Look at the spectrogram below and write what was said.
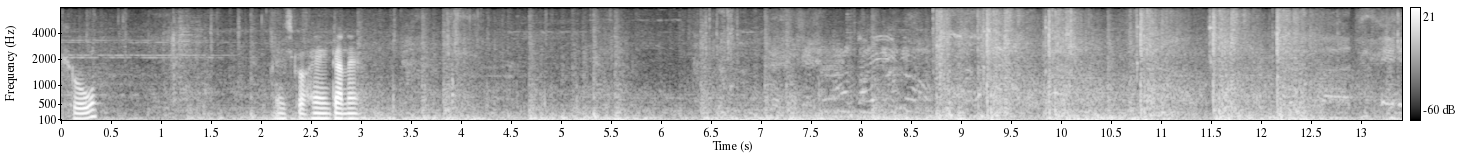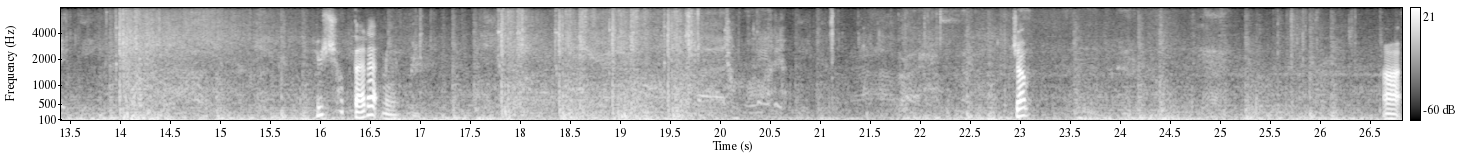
Cool. He's got handgun there. Who shot that at me? Jump. Alright.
